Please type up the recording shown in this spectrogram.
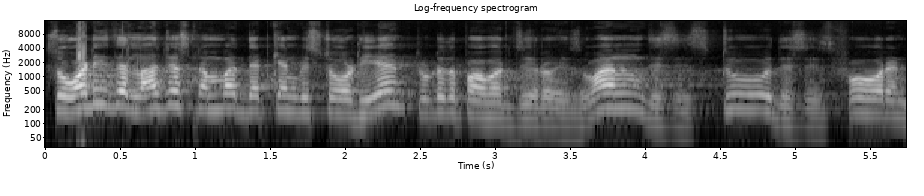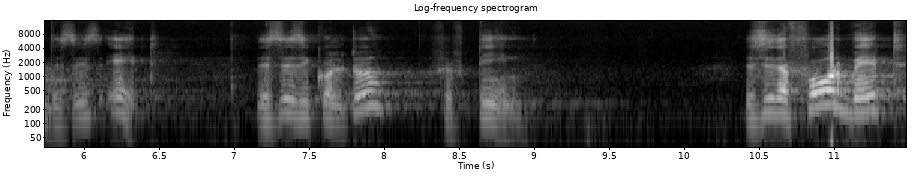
So, what is the largest number that can be stored here? 2 to the power 0 is 1, this is 2, this is 4 and this is 8. This is equal to 15. This is a 4 bit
